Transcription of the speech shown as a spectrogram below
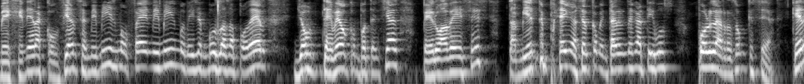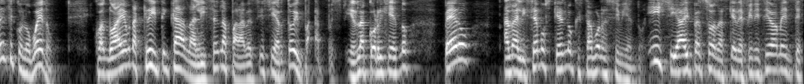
me, genera confianza en mí mismo, fe en mí mismo, me dicen vos vas a poder, yo te veo con potencial, pero a veces también te pueden hacer comentarios negativos por la razón que sea. Quédense con lo bueno. Cuando haya una crítica, analícenla para ver si es cierto y para pues, irla corrigiendo, pero analicemos qué es lo que estamos recibiendo. Y si hay personas que definitivamente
